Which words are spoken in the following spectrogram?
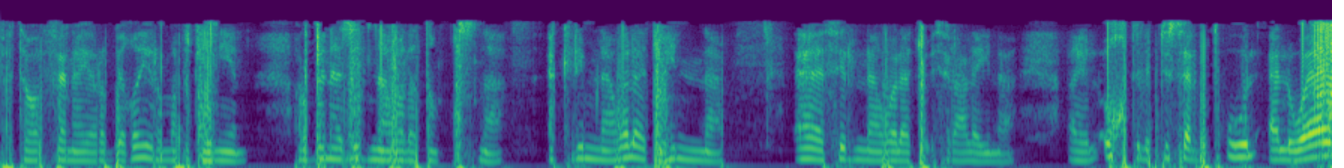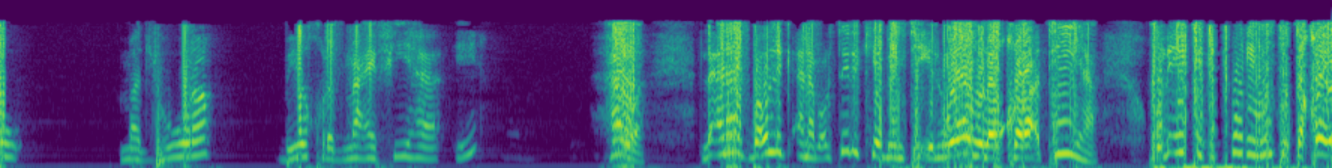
فتوفنا يا رب غير مفتونين. ربنا زدنا ولا تنقصنا. أكرمنا ولا تهنا. آثرنا ولا تؤثر علينا. الأخت اللي بتسأل بتقول الواو مجهورة بيخرج معي فيها إيه؟ هوا. لا أنا بقول لك أنا قلت لك يا بنتي الواو لو قرأتيها ولقيتي بتقولي وانت تقراي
